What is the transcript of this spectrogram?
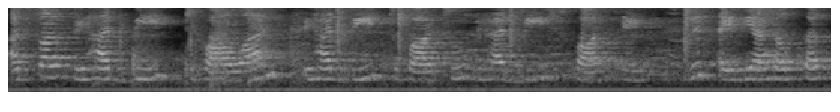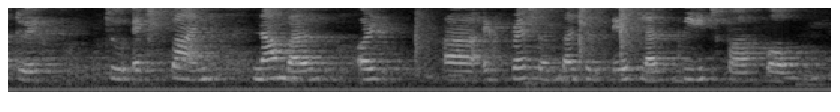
At first we had b to power 1, we had b to power 2, we had b to power 3. This idea helps us to, ex to expand numbers or uh, expressions such as a plus b to power 4.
